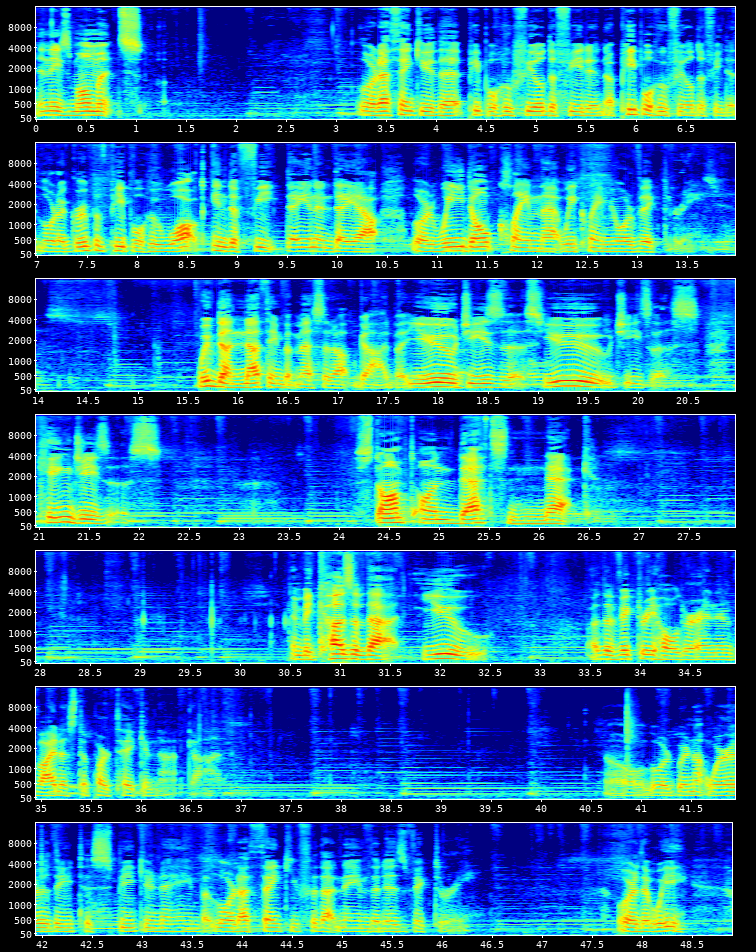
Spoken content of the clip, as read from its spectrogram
in these moments, Lord, I thank you that people who feel defeated, a people who feel defeated, Lord, a group of people who walk in defeat day in and day out, Lord, we don't claim that. We claim your victory. We've done nothing but mess it up, God. But you, Jesus, you, Jesus, King Jesus, stomped on death's neck. And because of that, you are the victory holder and invite us to partake in that, God. Oh, Lord, we're not worthy to speak your name, but Lord, I thank you for that name that is victory. Lord, that we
